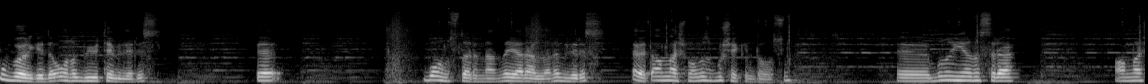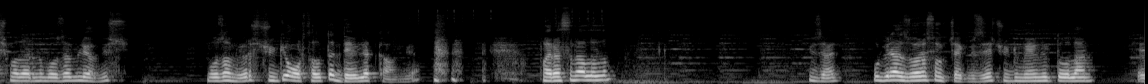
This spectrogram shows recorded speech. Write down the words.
bu bölgede onu büyütebiliriz. Ve bonuslarından da yararlanabiliriz. Evet anlaşmamız bu şekilde olsun. Ee, bunun yanı sıra anlaşmalarını bozabiliyor muyuz? Bozamıyoruz çünkü ortalıkta devlet kalmıyor. Parasını alalım. Güzel. Bu biraz zora sokacak bizi. Çünkü Memlük'te olan e,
